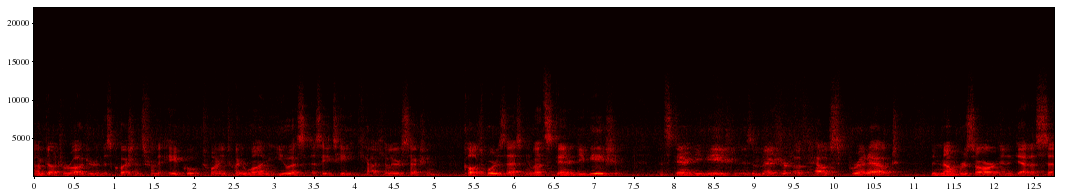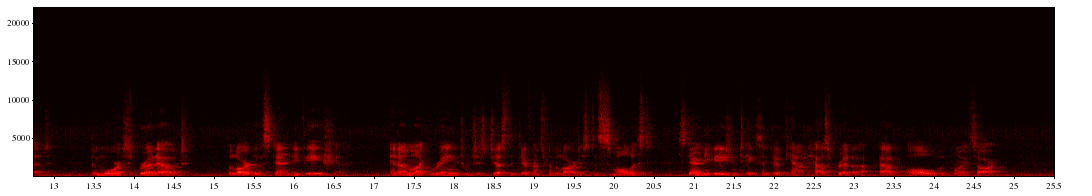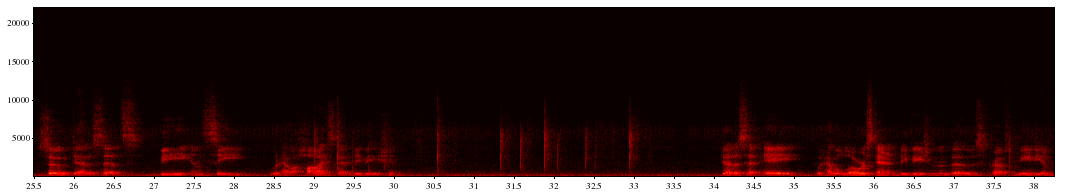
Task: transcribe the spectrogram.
I'm Dr. Roger, and this question is from the April 2021 US SAT Calculator section. College Board is asking about standard deviation. And standard deviation is a measure of how spread out the numbers are in a data set. The more spread out, the larger the standard deviation. And unlike range, which is just the difference from the largest to smallest, standard deviation takes into account how spread out all the points are. So data sets B and C would have a high standard deviation. Data set A would have a lower standard deviation than those, perhaps medium.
